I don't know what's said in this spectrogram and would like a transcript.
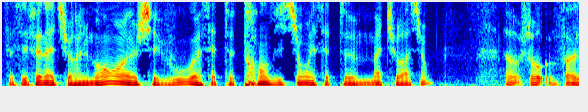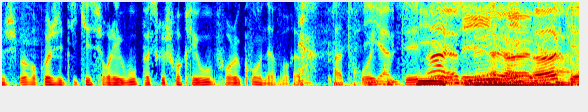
Ça s'est fait naturellement euh, chez vous, euh, cette transition et cette maturation Alors, je, enfin, je sais pas pourquoi j'ai tiqué sur les Who parce que je crois que les Who pour le coup on a vraiment pas trop Si, écouté. si, Ah, si. si, Ah, si. ok,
